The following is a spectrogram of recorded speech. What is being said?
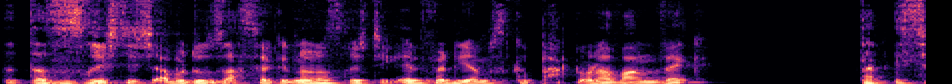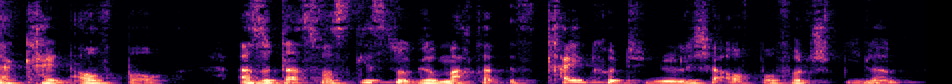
Das ist richtig, aber du sagst ja genau das Richtige. Entweder die haben es gepackt oder waren weg. Das ist ja kein Aufbau. Also das, was Gisto gemacht hat, ist kein kontinuierlicher Aufbau von Spielern.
